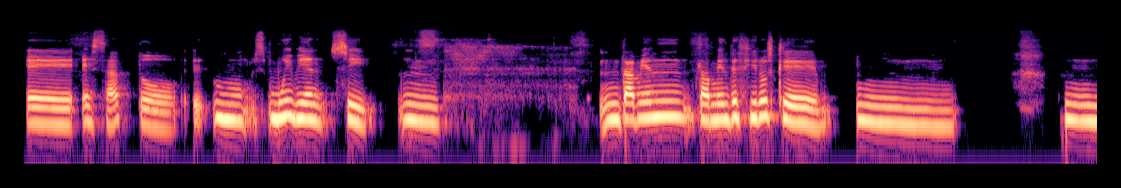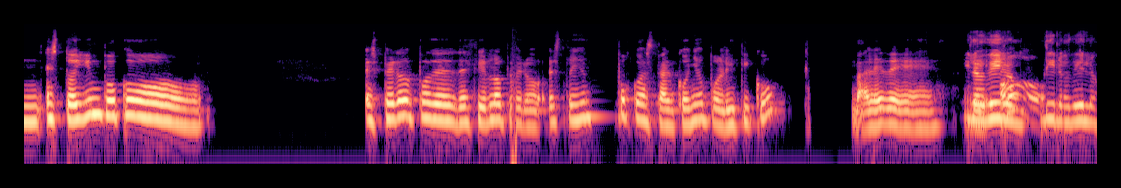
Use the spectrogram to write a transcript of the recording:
eh, exacto, Eh, muy bien, sí. Mm, También, también deciros que mm, mm, estoy un poco, espero poder decirlo, pero estoy un poco hasta el coño político, ¿vale? De, Dilo, de, dilo, "Oh, dilo, dilo.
